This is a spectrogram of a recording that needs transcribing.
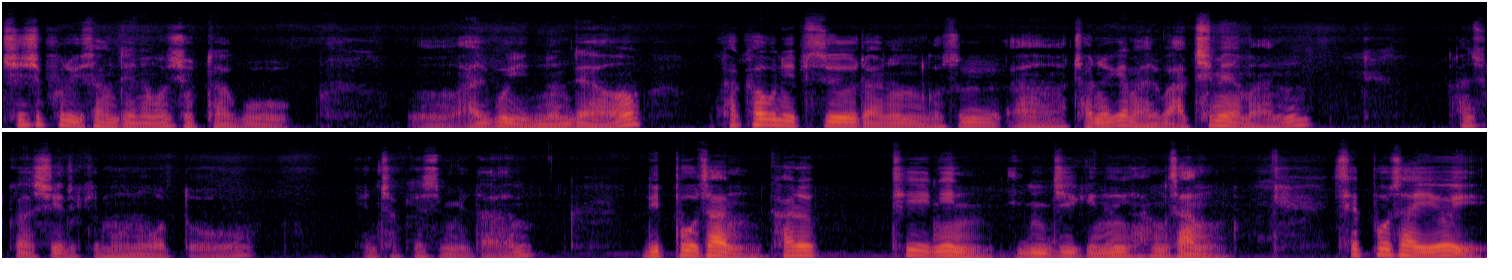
70% 이상 되는 것이 좋다고 어, 알고 있는데요. 카카오 닙스라는 것을 아, 저녁에 말고 아침에만 한 숟갈씩 이렇게 먹는 것도 괜찮겠습니다. 리포산, 카르티닌, 인지기능 향상, 세포 사이의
